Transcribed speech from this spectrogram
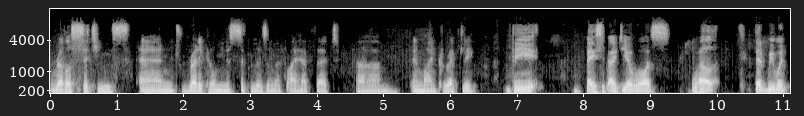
Rebel Cities and Radical Municipalism, if I have that um, in mind correctly. The basic idea was, well, that we would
